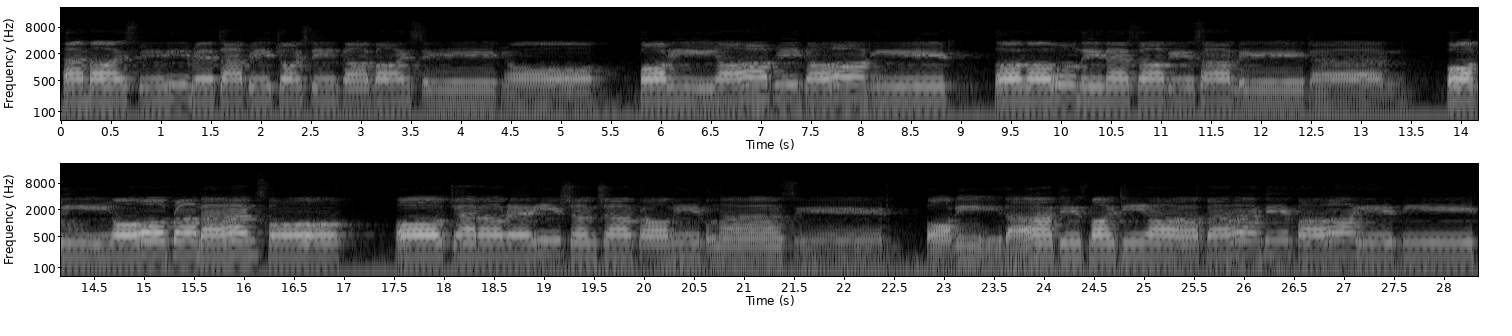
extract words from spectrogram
and my spirit hath rejoiced in God my Saviour. For he hath regarded the lowliness of his handmaiden. For behold, from henceforth all generations shall call me blessed. For he that is mighty hath magnified me,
